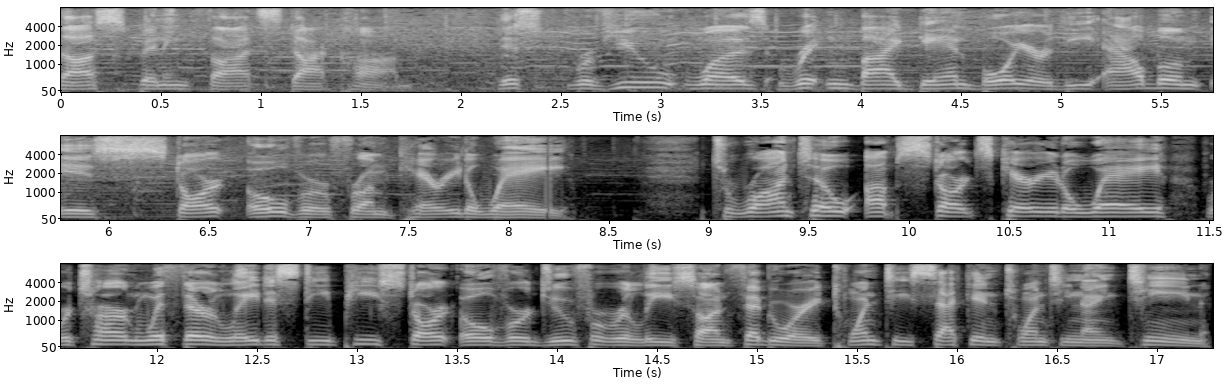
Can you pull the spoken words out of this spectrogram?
thespinningthoughts.com. This review was written by Dan Boyer. The album is Start Over from Carried Away. Toronto upstarts Carried Away return with their latest EP Start Over due for release on February 22nd, 2019,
